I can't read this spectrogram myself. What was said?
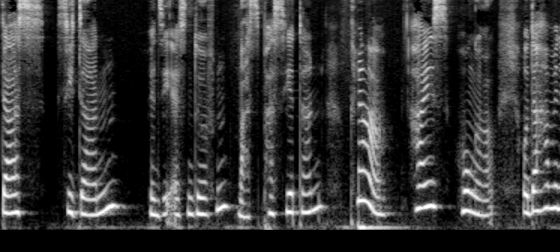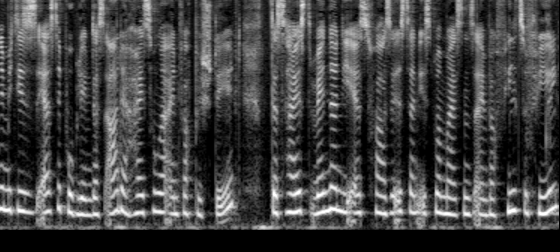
dass sie dann, wenn sie essen dürfen, was passiert dann? Klar, Heißhunger. Und da haben wir nämlich dieses erste Problem, dass A, der Heißhunger einfach besteht. Das heißt, wenn dann die Essphase ist, dann isst man meistens einfach viel zu viel,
